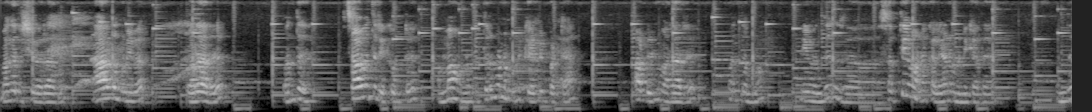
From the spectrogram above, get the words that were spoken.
மகரிஷி வராரு. நாரத முனிவர் வராரு. வந்து சாவித்திரி கூப்பிட்டு அம்மா உனக்கு திருமணம்னு கேள்விப்பட்டேன் அப்படின்னு வராரு. வந்தம்மா நீ வந்து சத்தியவான கல்யாணம் பண்ணிக்காத. வந்து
